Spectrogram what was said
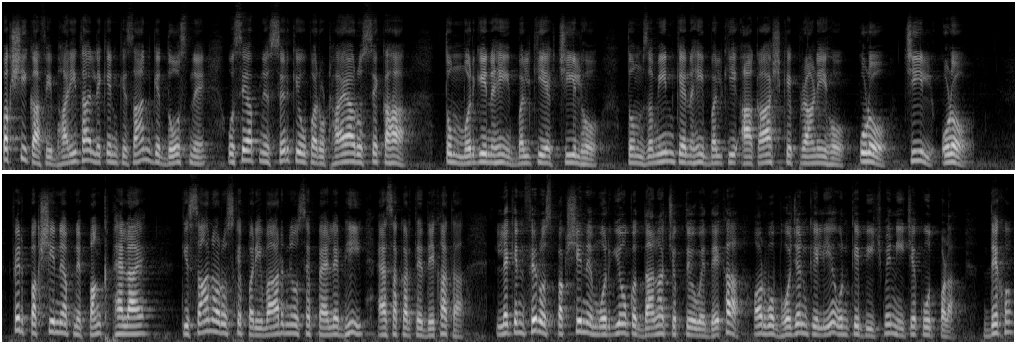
पक्षी काफ़ी भारी था, लेकिन किसान के दोस्त ने उसे अपने सिर के ऊपर उठाया और उससे कहा तुम मुर्गी नहीं, बल्कि एक चील हो। तुम ज़मीन के नहीं, बल्कि आकाश के प्राणी हो। उड़ो, चील, उड़ो। फिर पक्षी ने अपने पंख फैलाए। किसान और उसके परिवार ने उसे पहले भी ऐसा करते देखा था, लेकिन फिर उस पक्षी ने मुर्गियों को दाना चुकते हुए देखा और वो भोजन के लिए उनके बीच में नीचे कूद पड़ा। देखो,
